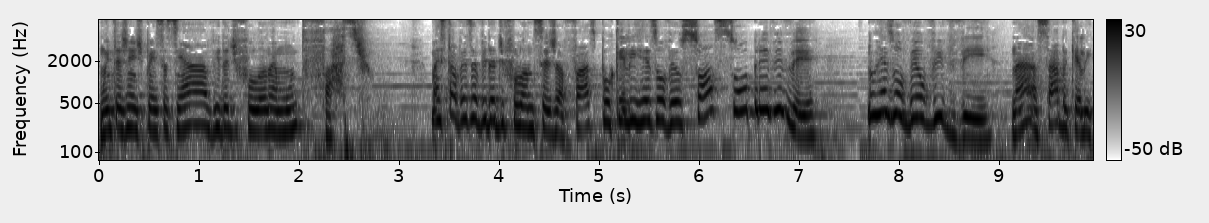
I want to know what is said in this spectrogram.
Muita gente pensa assim: ah, a vida de fulano é muito fácil. Mas talvez a vida de fulano seja fácil porque ele resolveu só sobreviver. Não resolveu viver, né? Sabe aquele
